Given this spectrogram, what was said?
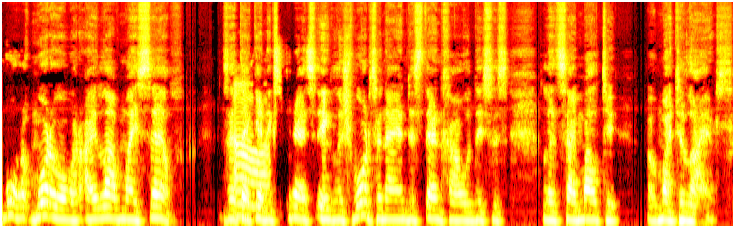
more, moreover, I love myself that I can express English words and I understand how this is, let's say, multi uh, multi layers.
